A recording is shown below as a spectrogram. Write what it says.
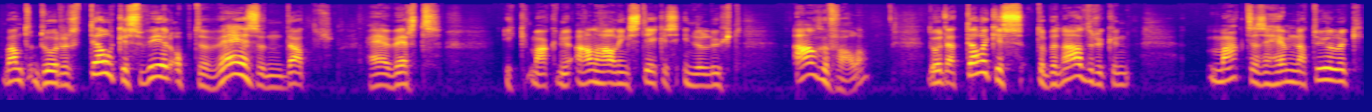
Want door er telkens weer op te wijzen dat hij werd, ik maak nu aanhalingstekens in de lucht, aangevallen, door dat telkens te benadrukken, maakte ze hem natuurlijk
